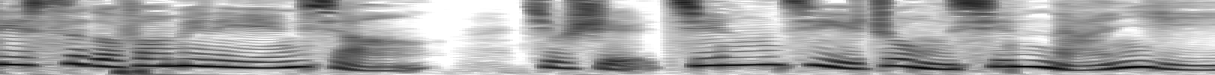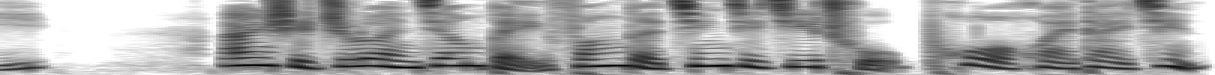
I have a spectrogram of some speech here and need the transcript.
第四个方面的影响就是经济重心南移。安史之乱将北方的经济基础破坏殆尽，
